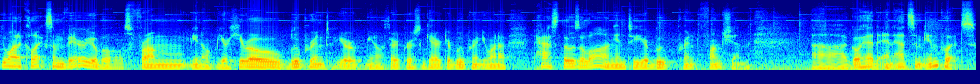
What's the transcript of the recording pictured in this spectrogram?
you want to collect some variables from, you know, your hero blueprint, your, you know, third-person character blueprint. You want to pass those along into your blueprint function. Uh, go ahead and add some inputs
